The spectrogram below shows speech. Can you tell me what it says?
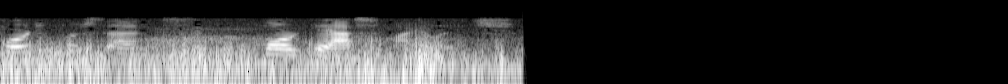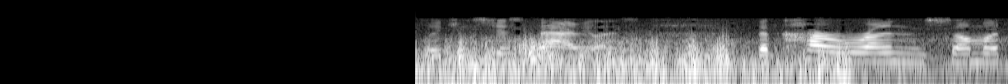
40% more gas mileage. Which is just fabulous. The car runs so much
